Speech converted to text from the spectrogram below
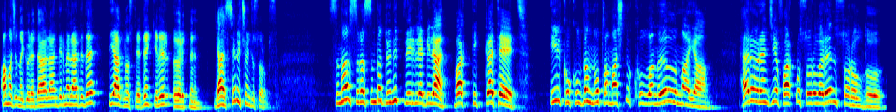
Amacına göre değerlendirmelerde de diagnostiğe denk gelir öğretmenim. Gelsin üçüncü sorumuz. Sınav sırasında dönüt verilebilen, bak dikkat et, ilkokulda not amaçlı kullanılmayan, her öğrenciye farklı soruların sorulduğu,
